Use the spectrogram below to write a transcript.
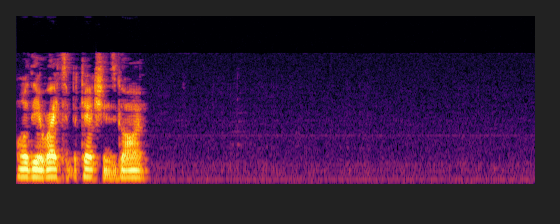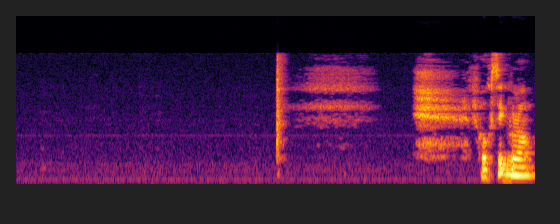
All their rights and protections gone. Folks are grown,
